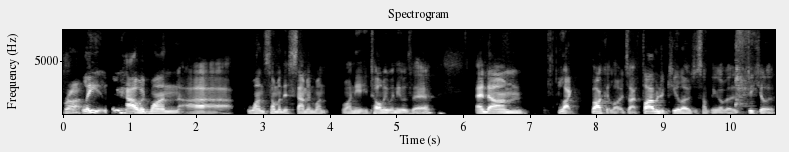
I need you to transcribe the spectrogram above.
right. Lee, Leigh Howard won uh won some of this salmon one one year. He told me when he was there, and um like bucket loads, like 500 kilos or something of it. It's ridiculous.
